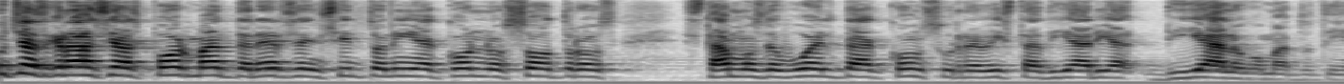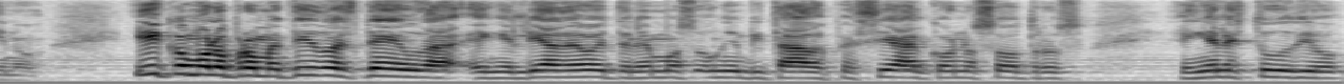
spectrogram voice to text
Muchas gracias por mantenerse en sintonía con nosotros. Estamos de vuelta con su revista diaria Diálogo Matutino. Y como lo prometido es deuda, en el día de hoy tenemos un invitado especial con nosotros en el estudio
